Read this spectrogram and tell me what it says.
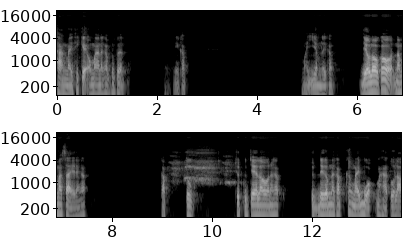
ฐานใหม่ที่แกะออกมานะครับเพื่อนๆนี่ครับ มาเยี่ยมเลยครับ เดี๋ยวเราก็นำมาใส่นะครับ กับตุกชุดกุญแจเรานะครับ จุดเดิมนะครับ เครื่องหมายบวกมาหาตัวเรา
